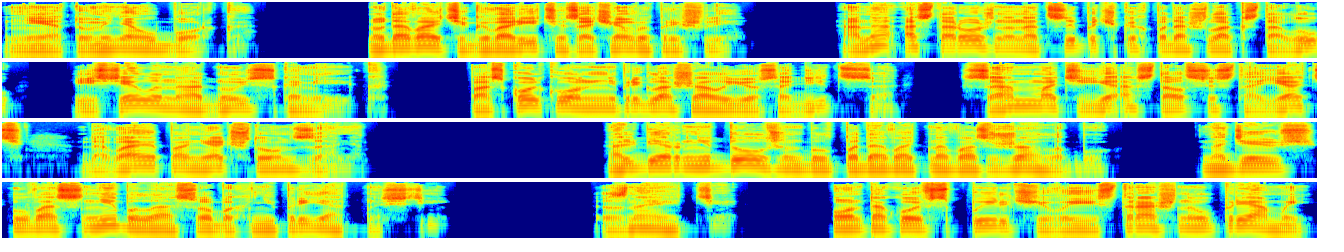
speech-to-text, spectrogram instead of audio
«Нет, у меня уборка». «Ну давайте, говорите, зачем вы пришли». Она осторожно на цыпочках подошла к столу и села на одну из скамеек. Поскольку он не приглашал ее садиться, сам Матье остался стоять, давая понять, что он занят. «Альбер не должен был подавать на вас жалобу. Надеюсь, у вас не было особых неприятностей. Знаете, он такой вспыльчивый и страшно упрямый.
